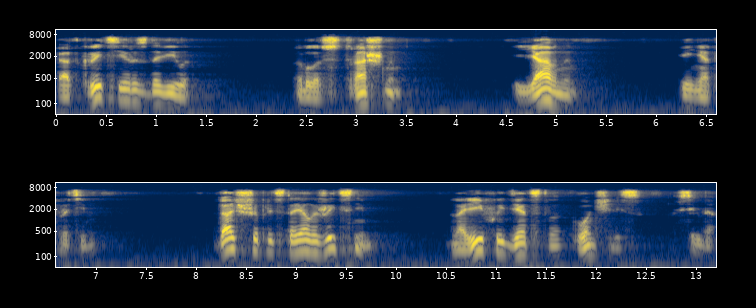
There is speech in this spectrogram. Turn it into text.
Открытие раздавило, но было страшным, явным и неотвратимым. Дальше предстояло жить с ним. Наив и детство кончились навсегда.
